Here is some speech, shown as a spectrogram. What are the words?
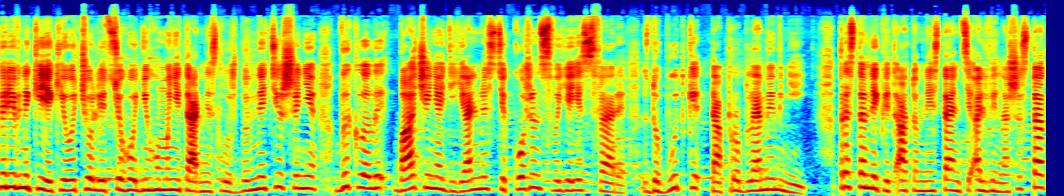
Керівники, які очолюють сьогодні гуманітарні служби в Нетішині, виклали бачення діяльності кожен своєї сфери, здобутки та проблеми в ній. Представник від атомної станції Альвіна Шестак,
